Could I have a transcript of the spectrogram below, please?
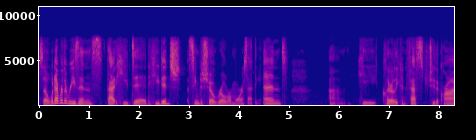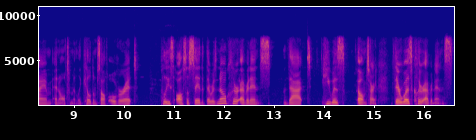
So, whatever the reasons that he did, he did sh- seem to show real remorse at the end. Um, he clearly confessed to the crime and ultimately killed himself over it. Police also say that there was no clear evidence that he was. Oh, I'm sorry. There was clear evidence.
